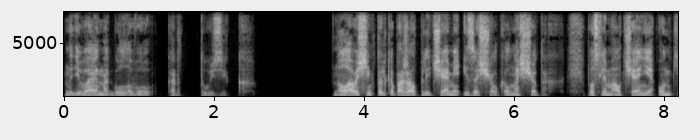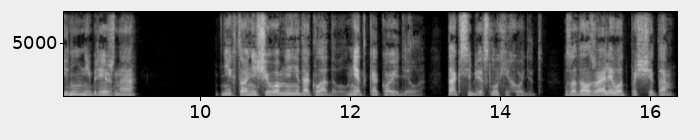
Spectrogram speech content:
надевая на голову картузик. Но лавочник только пожал плечами и защелкал на счетах. После молчания он кинул небрежно: "Никто ничего мне не докладывал. Нет, какое дело. Так себе слухи ходят. Задолжали вот по счетам.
